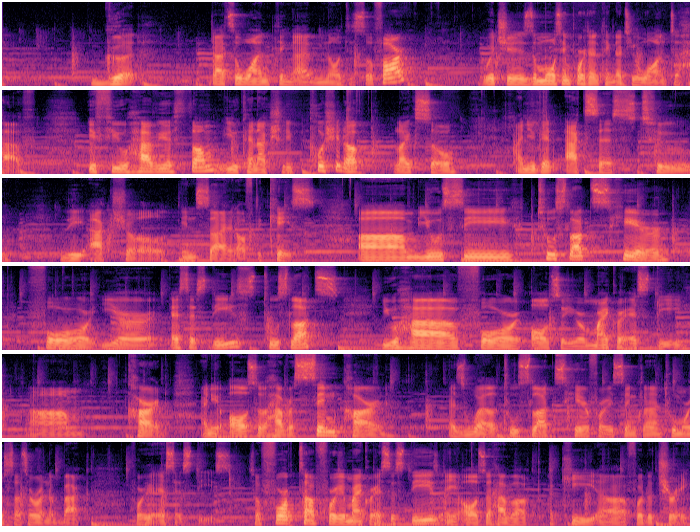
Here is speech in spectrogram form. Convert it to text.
good. That's the one thing I've noticed so far, which is the most important thing that you want to have. If you have your thumb, you can actually push it up like so, and you get access to the actual inside of the case. Um, you'll see two slots here for your SSDs, two slots. You have for also your micro SD um, card. And you also have a SIM card as well. Two slots here for your SIM card and two more slots around the back for your SSDs. So four up top for your micro SSDs and you also have a, a key uh, for the tray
